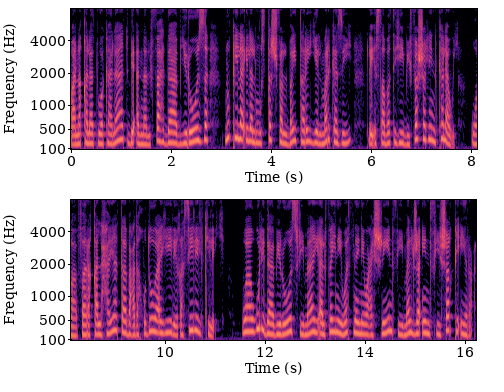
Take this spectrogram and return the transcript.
ونقلت وكالات بأن الفهد بيروز نقل إلى المستشفى البيطري المركزي لإصابته بفشل كلوي وفارق الحياة بعد خضوعه لغسيل الكلي. وولد بيروز في ماي 2022 في ملجأ في شرق إيران.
